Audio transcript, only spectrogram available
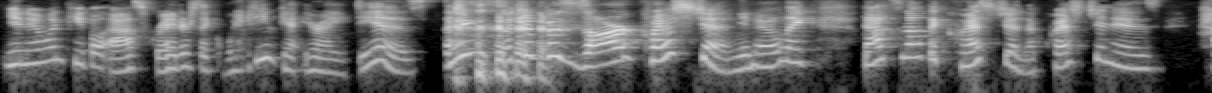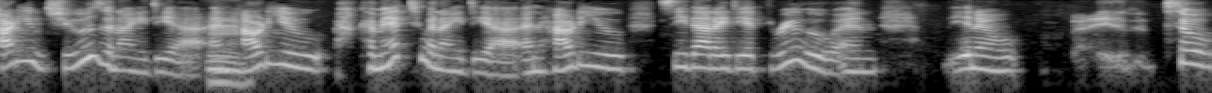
you know when people ask writers like where do you get your ideas? I think it's such a bizarre question you know? Like that's not the question. The question is how do you choose an idea? And mm. how do you commit to an idea? And how do you see that idea through? And you know so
